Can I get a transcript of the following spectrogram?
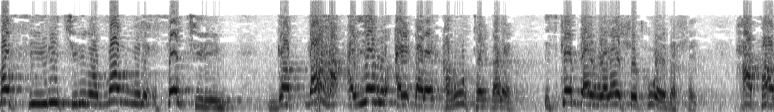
ma fiiri jirin oo ma milixsan jirin gabdhaha ayagu ay dhaleen carruurtay dhaleen iska daa walaashood kuway dhashay xataa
